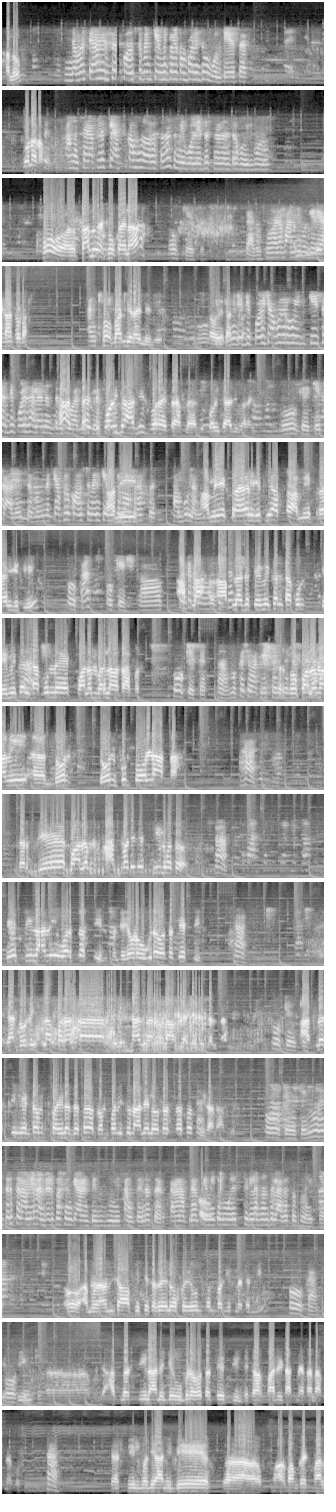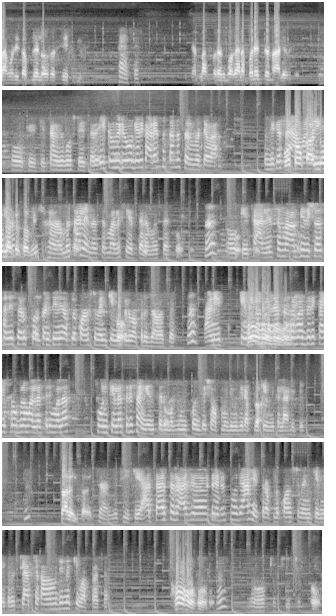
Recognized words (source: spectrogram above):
Hello. नमस्ते आहे sir constable chemical कंपनीतून बोलतेय सर. बोला ना. हा सर आपलं स्लॅबचं काम होणार होतं ना तुम्ही बोलले दसऱ्यानंतर होईल म्हणून. हो चालू आहे ठोकायला. ओके चालेल तुम्हाला बांधणी वगैरे एक आली आठवडा आणखी? हो बांधली राहिलेली. हो, एक म्हणजे आठवडा. दिपोळीच्या अगोदर होईल की सर दिपोळी झाल्यानंतर हा तुम्हाला नाही, दिपावळीच्या आधीच भरायचं आहे आपल्याला दिपावळीच्या आधी भरायचं. ओके ओके चालेल सर. मग नक्की आपलं कॉन्स्टेबल केमिकल आणि- वापरा सर. हा बोला ना आम्ही एक ट्रायल घेतली आता आम्ही एक ट्रायल घेतली. हो का? ओके अं, कोणत्या आपला कामामध्ये आपला जे केमिकल टाकून केमिकल. टाकून एक कॉलम भरला होता आपण. ओके सर हा मग कसे वाटले सर तर तो? कॉलम आम्ही अ, दोन दोन फूट तोडला आता. हा. तर जे कॉलम आतमध्ये जे स्टील होतं हा. ते स्टील आणि वरचं स्टील म्हणजे जेवढं उघडं होतं ते स्टील हा. या दोन्हीतला फरक अ, छान जाणवला आपल्या केमिकलचा ओके ओके. आतलं स्टील एकदम पहिलं जसं कंपनीतून आलेलं होतं तसंच निघालं आपलं. Okay okay. म्हणून तर सर आम्ही हंड्रेड पर्सेंट गॅरंटी मी सांगते ना सर. कारण आपल्या हो. केमिकलमुळे स्टीलला गंज लागतच नाही सर. हो आम- आमच्या ऑफिसचे सगळे लोक येऊन पण बघितलं त्यांनी. हो का? ते ओके स्टील ओके. अं, म्हणजे आतलं स्टील आणि जे उघडं होतं ते स्टील त्याच्यावर पाणी टाकण्यात आलं आपल्याकडून. हा. त्या स्टील मध्ये आणि जे कॉन्क्रीट मालामध्ये दबलेलं होतं ते स्टील हा सर. त्यातला फरक बघायला बरेच जण आले होते. Okay okay. चांगली गोष्ट आहे सर. एक व्हिडिओ वगैरे काढायचा होता ना सर मग तेव्हा? म्हणजे कसं आम्हाला काढलेला मी. हा मग चालेल ना सर. मला शेअर करा मग सर. हो, हो. हा ओके चालेल सर. मग अगदी विश्वासाने सर कंटिन्यू आपलं कॉन्स्टमेंट केमिकल हो. वापरत जावा सर. हं? आणि हो, हो, केमिकल हो. संदर्भात जरी काही प्रॉब्लेम आला तरी मला फोन केला तरी सांगेल सर. मग मी कोणत्या शॉपमध्ये वगैरे आपलं केमिकल आहे ते. चालेल चालेल. चालेल ठीक आहे. आता सर राज ट्रेडर्समध्ये आहे सर आपलं कॉन्स्टमेंट केमिकल स्लॅबच्या कामामध्ये नक्की वापरा सर. हो हो हो हो. हं? ओके ठीक आहे. हो.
